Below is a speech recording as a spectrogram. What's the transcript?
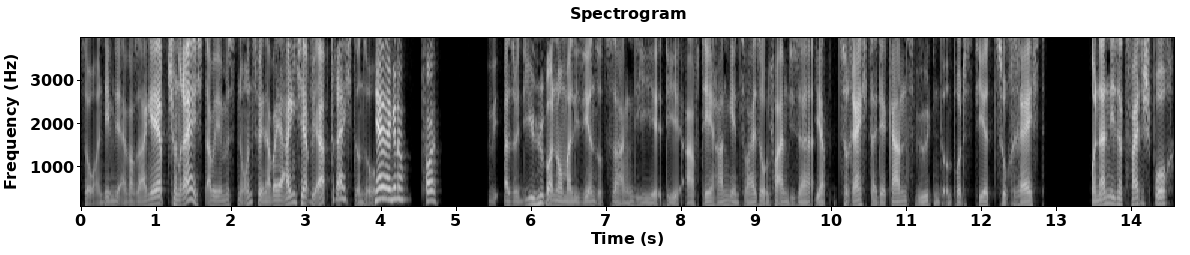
So, indem die einfach sagen, ihr habt schon recht, aber ihr müsst nur uns wählen. Aber ja, eigentlich habt ihr habt recht und so. Ja, ja, genau. Voll. Also die hypernormalisieren sozusagen die, die AfD-Herangehensweise und vor allem dieser, ihr habt zu Recht, seid ihr ganz wütend und protestiert, zu Recht. Und dann dieser zweite Spruch,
